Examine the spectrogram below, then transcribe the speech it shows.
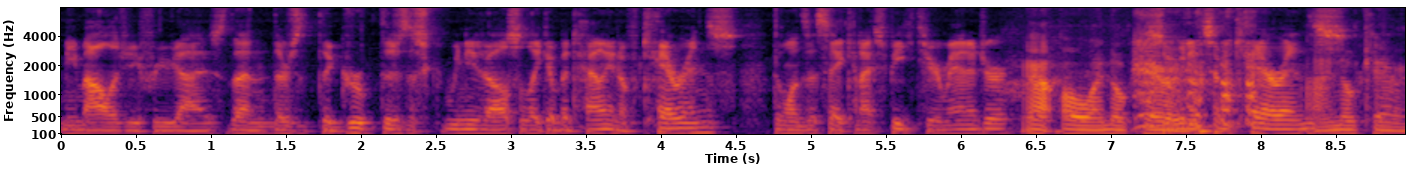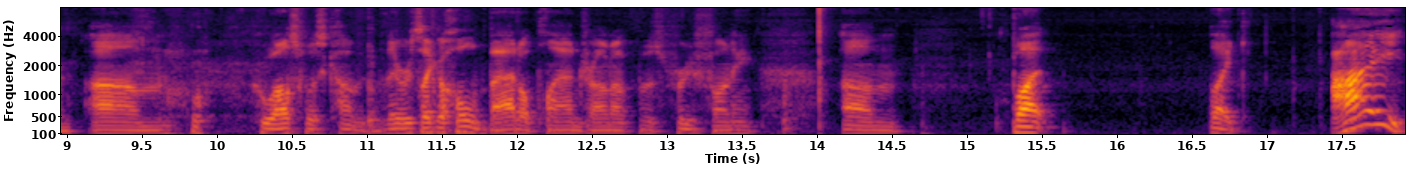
memology for you guys. Then there's the group. There's this. We need also like a battalion of Karens, the ones that say, "Can I speak to your manager?" Yeah. Oh, I know Karen. So we need some Karens. I know Karen. Um, who else was coming? There was like a whole battle plan drawn up. It was pretty funny. Um, but like, I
